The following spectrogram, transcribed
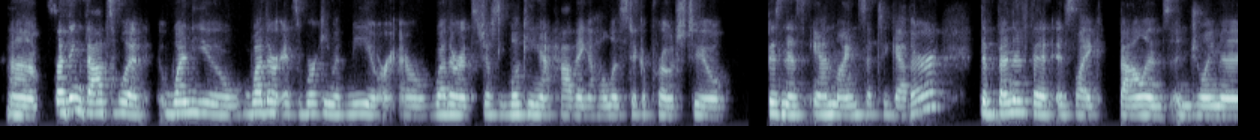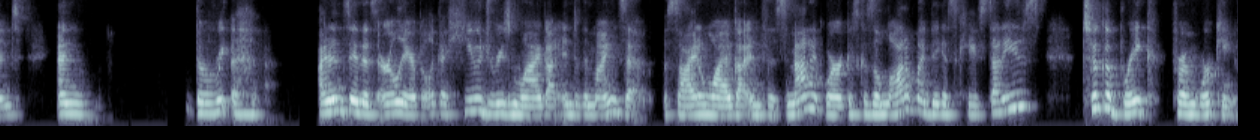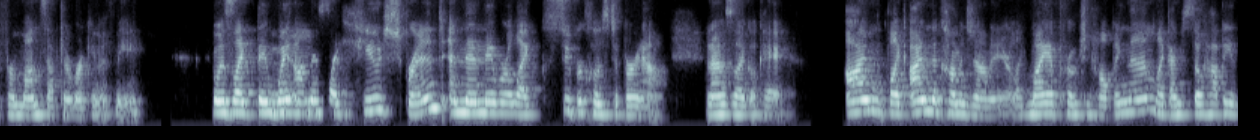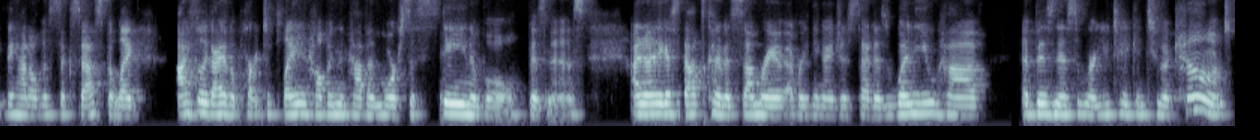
Um, so I think that's what when you whether it's working with me or or whether it's just looking at having a holistic approach to business and mindset together, the benefit is like balance, enjoyment, and the re- I didn't say this earlier, but like a huge reason why I got into the mindset side and why I got into the somatic work is because a lot of my biggest case studies took a break from working for months after working with me. It was like they went on mm. this like huge sprint and then they were like super close to burnout. And I was like, okay, I'm like, I'm the common denominator. Like my approach in helping them, like I'm so happy that they had all this success, but like I feel like I have a part to play in helping them have a more sustainable business. And I guess that's kind of a summary of everything I just said is when you have a business where you take into account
